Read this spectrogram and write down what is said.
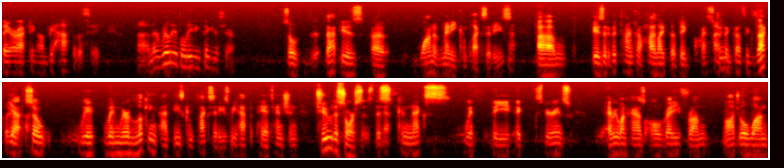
They are acting on behalf of the state, uh, and they're really the leading figures here. So th- that is uh, one of many complexities. Yeah. Um, is it a good time to highlight the big question? I think that's exactly Yeah, so we, when we're looking at these complexities, we have to pay attention to the sources. This Yes. connects with the experience everyone has already from Module 1,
